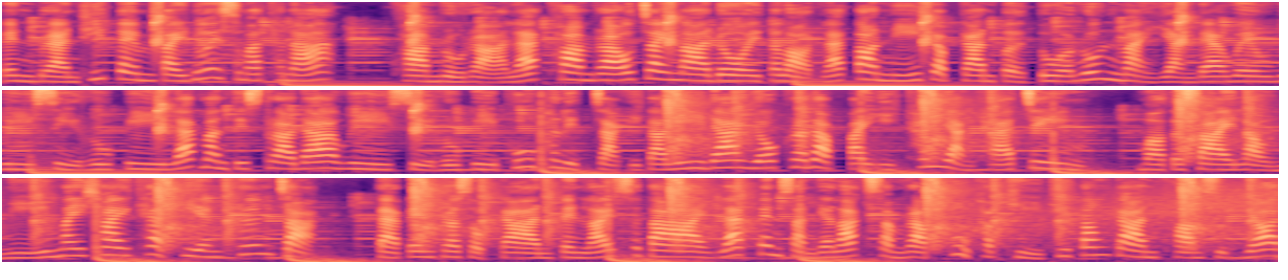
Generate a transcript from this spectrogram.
เป็นแบรนด์ที่เต็มไปด้วยสมรรถนะ ความหรูหราและความเร้าใจมาโดยตลอดและตอนนี้กับการเปิดตัวรุ่นใหม่อย่าง d ดเวล V4 รูปีและมันติสตราดา V4 รูปีผู้ผลิตจากอิตาลีได้ยกระดับไปอีกขั้นอย่างแท้จริง มอเตอร์ไซค์เหล่านี้ไม่ใช่แค่เพียงเครื่องจักร แต่เป็นประสบการณ์เป็นไลฟ์สไตล์ และเป็นสัญญลักษณ์สำหรับผู้ขับขี่ที่ต้องการความสุดยอด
